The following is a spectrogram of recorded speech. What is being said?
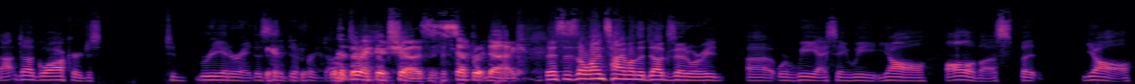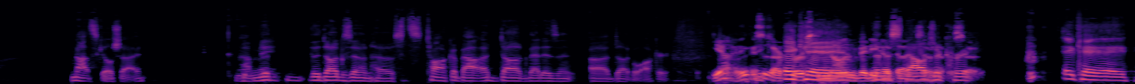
Not Doug Walker, just to reiterate, this is a different Doug. Let the record shows. It's a separate Doug. This is the one time on the Doug Zone where we, uh, where we, I say we, y'all, all of us, but y'all, not Skillshy. Not The, me. the Doug Zone hosts talk about a Doug that isn't uh, Doug Walker, Yeah, I think this is our AKA first non-video the Doug Zone nostalgia episode. critic. aka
